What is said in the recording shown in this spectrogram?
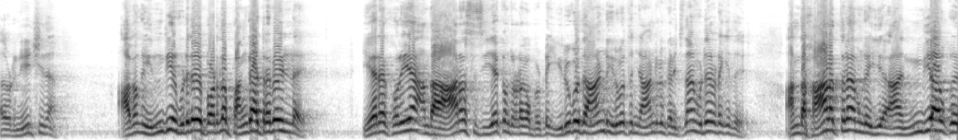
அதோட நீட்சி தான். அவங்க இந்திய விடுதலை போராட்டத்தில் பங்காற்றவே இல்லை. ஏறக்குறைய அந்த ஆர்எஸ்எஸ் இயக்கம் தொடங்கப்பட்டு இருபது ஆண்டு இருபத்தஞ்சு ஆண்டுகள் கழிச்சு தான் விடுதலை கிடைக்குது அந்த காலத்தில் அவங்க இந்தியாவுக்கு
